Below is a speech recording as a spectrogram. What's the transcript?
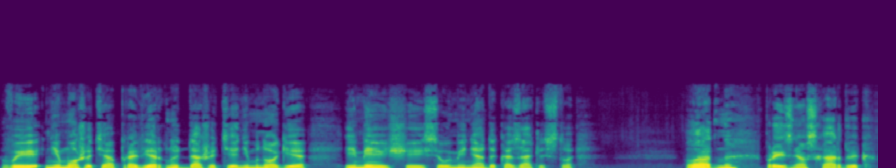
вы не можете опровергнуть даже те немногие имеющиеся у меня доказательства. Ладно, произнес Хардвик.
